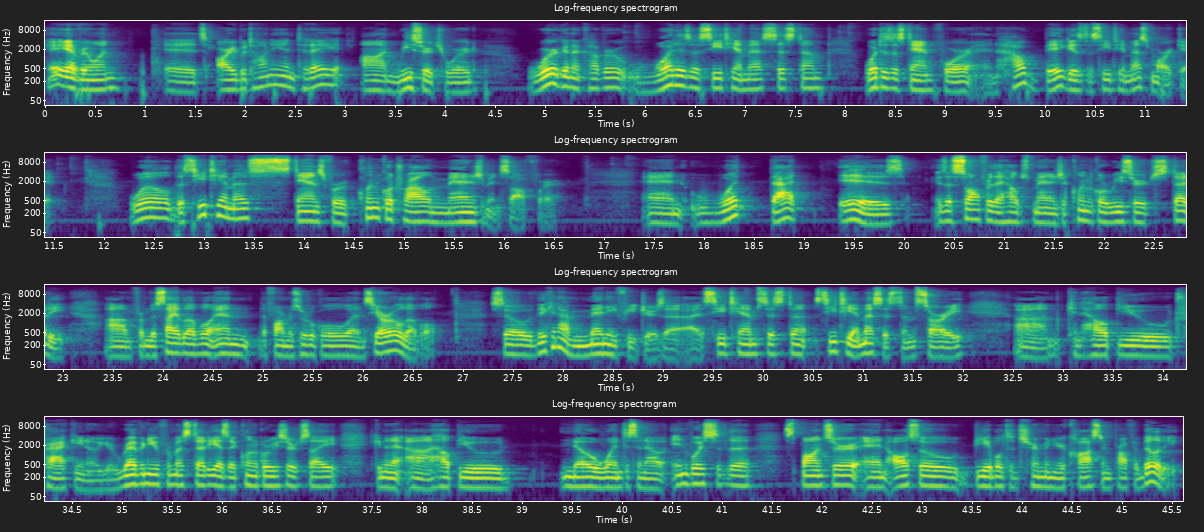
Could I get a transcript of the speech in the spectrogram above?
Hey everyone, it's Ari Butani, and today on Research Word, we're going to cover what is a CTMS system, what does it stand for, and how big is the CTMS market. Well, the CTMS stands for Clinical Trial Management Software. And what that is, is a software that helps manage a clinical research study um, from the site level and the pharmaceutical and CRO level. So they can have many features. A, a CTM system, CTMS system, sorry, um, can help you track, you know, your revenue from a study as a clinical research site. It can uh, help you know when to send out invoice to the sponsor and also be able to determine your cost and profitability.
